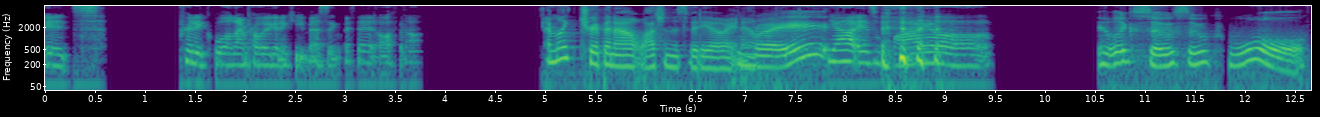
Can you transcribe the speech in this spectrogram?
it's pretty cool and i'm probably going to keep messing with it off and on I'm like tripping out watching this video right now. Right? yeah it's wild It looks so so cool.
